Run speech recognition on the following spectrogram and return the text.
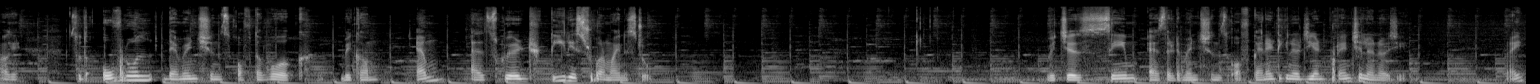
Okay, so the overall dimensions of the work become m l squared t raised to power minus 2 which is same as the dimensions of kinetic energy and potential energy right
